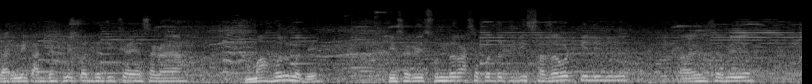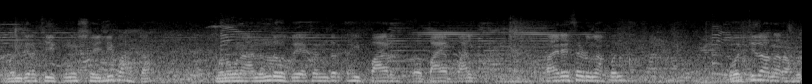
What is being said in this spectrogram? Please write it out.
धार्मिक आध्यात्मिक पद्धतीच्या या सगळ्या माहोलमध्ये ही सगळी सुंदर अशा पद्धतीची सजावट केलेली ही सगळी मंदिराची एकूण शैली पाहता म्हणून आनंद होतो याच्यानंतर काही पार पाया पाय पाल पायऱ्या चढून आपण वरती जाणार आहोत.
